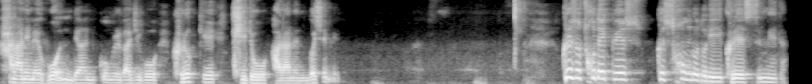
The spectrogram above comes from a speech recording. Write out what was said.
하나님의 원대한 꿈을 가지고 그렇게 기도하라는 것입니다. 그래서 초대교회 그 성도들이 그랬습니다.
